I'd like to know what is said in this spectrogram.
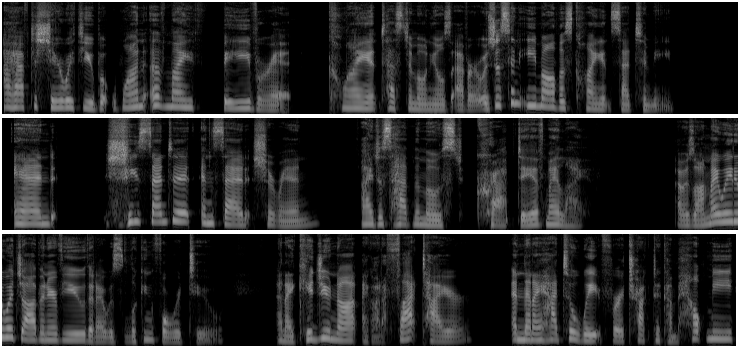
I have to share with you, but one of my favorite client testimonials ever it was just an email this client said to me. And she sent it and said, Shirin, I just had the most crap day of my life. I was on my way to a job interview that I was looking forward to. And I kid you not, I got a flat tire. And then I had to wait for a truck to come help me.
